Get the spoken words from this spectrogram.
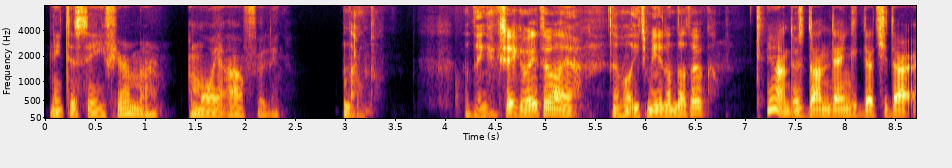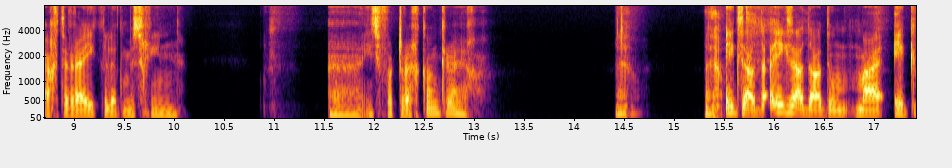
niet de savior, maar een mooie aanvulling. Nou, dat denk ik zeker weten wel, ja. En wel iets meer dan dat ook. Ja, dus dan denk ik dat je daar echt rijkelijk misschien eh, iets voor terug kan krijgen. Ja. Ja. Ik, zou, ik zou dat doen, maar ik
